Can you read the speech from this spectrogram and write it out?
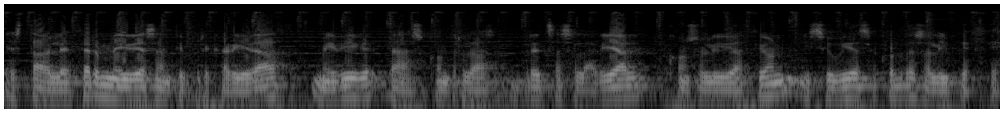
establecer medidas antiprecariedad, medidas contra la brecha salarial, consolidación y subidas acordes al IPC.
